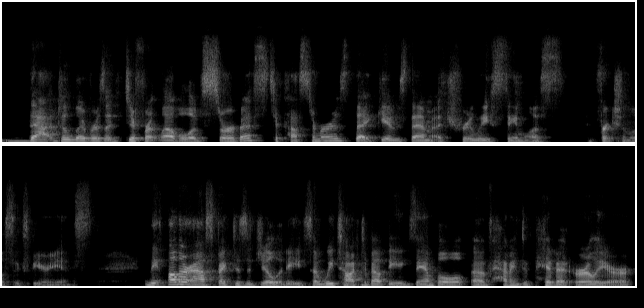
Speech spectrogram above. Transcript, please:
that delivers a different level of service to customers that gives them a truly seamless, frictionless experience. the other aspect is agility. So we talked about the example of having to pivot earlier.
